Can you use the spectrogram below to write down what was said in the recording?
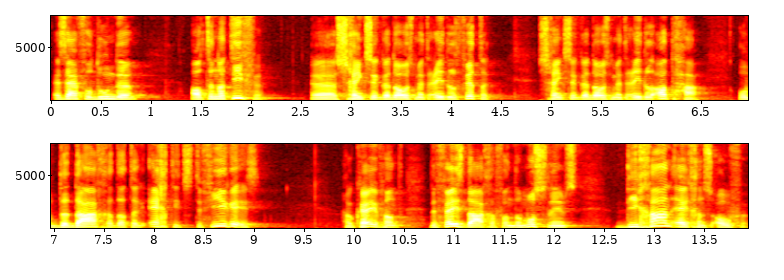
Er zijn voldoende alternatieven. Uh, schenk ze cadeaus met Eid al-Fitr. Schenk ze cadeaus met Eid al-Adha. Op de dagen dat er echt iets te vieren is. Oké, want de feestdagen van de moslims, die gaan ergens over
